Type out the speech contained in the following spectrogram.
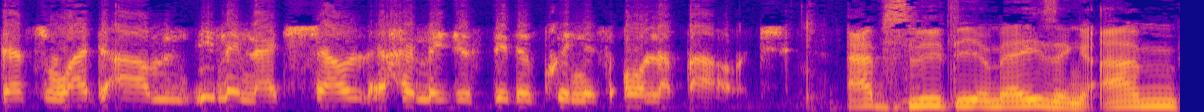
That's what, um, in a nutshell, Her Majesty the Queen is all about. Absolutely amazing. Um,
